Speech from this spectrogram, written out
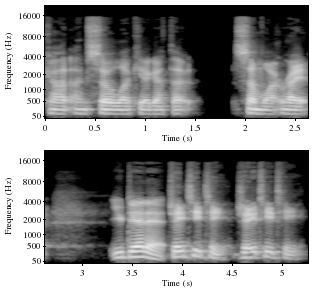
God, I'm so lucky I got that somewhat right. You did it. JTT, JTT.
